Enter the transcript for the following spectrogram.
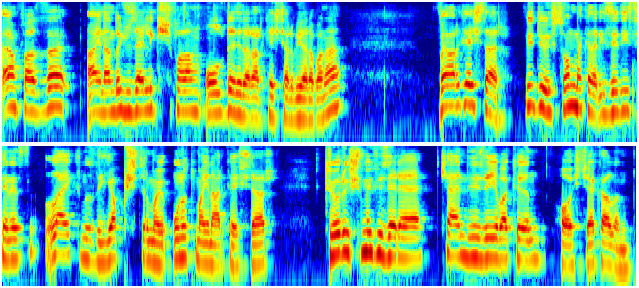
En fazla aynı anda 150 kişi falan oldu dediler arkadaşlar bir ara bana. Ve arkadaşlar videoyu sonuna kadar izlediyseniz like'ınızı yapıştırmayı unutmayın arkadaşlar. Görüşmek üzere. Kendinize iyi bakın. Hoşça kalın.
